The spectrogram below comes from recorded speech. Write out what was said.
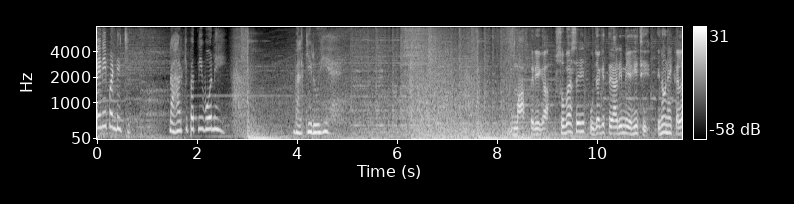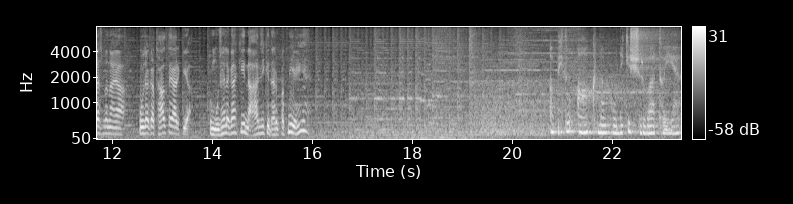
नहीं नहीं पंडित जी। नाहर की पत्नी वो नहीं बल्कि रूही है। माफ़ करिएगा सुबह से ही पूजा की तैयारी में यही थी। इन्होंने कलश बनाया पूजा का थाल तैयार किया। तो मुझे लगा कि नाहर जी की धर्मपत्नी यही है। अभी तो आँख नम होने की शुरुआत हुई है।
